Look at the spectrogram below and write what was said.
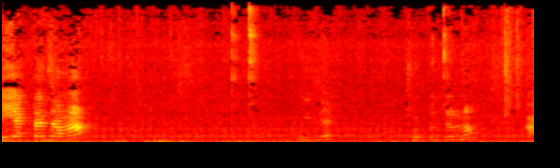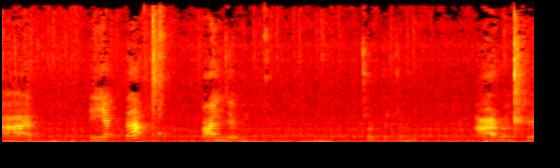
এই একটা জামা ছোট্টর জন্য। আর এই একটা পাঞ্জাবি ছোট্টর জন্য। আর হচ্ছে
